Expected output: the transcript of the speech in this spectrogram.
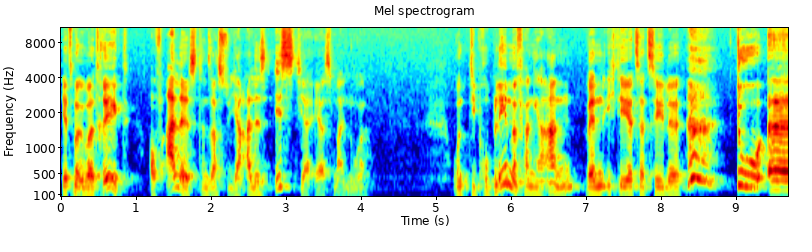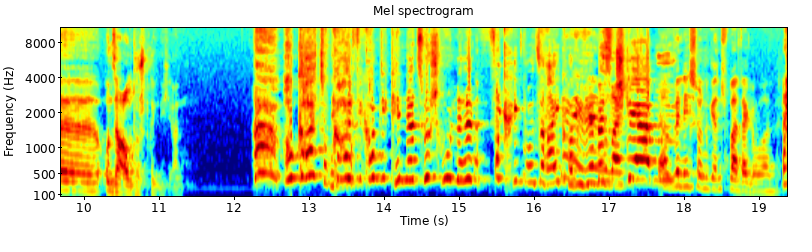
jetzt mal überträgt auf alles, dann sagst du, ja, alles ist ja erstmal nur. Und die Probleme fangen ja an, wenn ich dir jetzt erzähle, du, äh, unser Auto springt nicht an. Oh Gott, wie kommen die Kinder zur Schule? Wie kriegen wir unser Einkommen? Wir müssen Da sterben. bin ich schon entspannter geworden.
